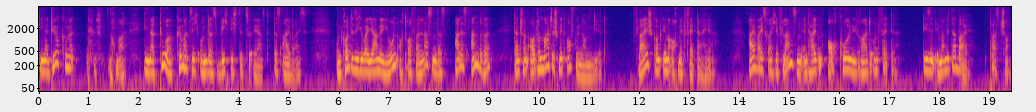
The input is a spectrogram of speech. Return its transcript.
Die Natur kümmert, nochmal, die Natur kümmert sich um das Wichtigste zuerst, das Eiweiß. Und konnte sich über Jahrmillionen auch darauf verlassen, dass alles andere dann schon automatisch mit aufgenommen wird. Fleisch kommt immer auch mit Fett daher. Eiweißreiche Pflanzen enthalten auch Kohlenhydrate und Fette. Die sind immer mit dabei. Passt schon.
